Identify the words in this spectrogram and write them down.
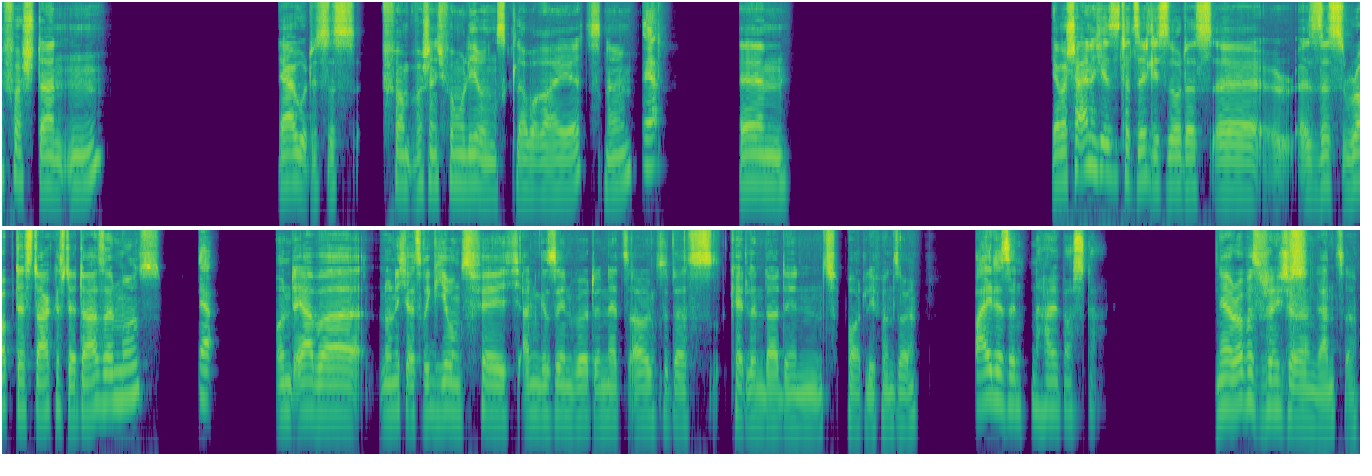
verstanden, Ja, gut, es ist wahrscheinlich Formulierungsklauberei jetzt, ne? Ja. Ähm, ja, wahrscheinlich ist es tatsächlich so, dass, äh, dass Rob der Stark ist, der da sein muss. Ja. Und er aber noch nicht als regierungsfähig angesehen wird in Netzaugen, sodass Caitlin da den Support liefern soll. Beide sind ein halber Stark. Ja, Rob ist wahrscheinlich sogar ein ganzer.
